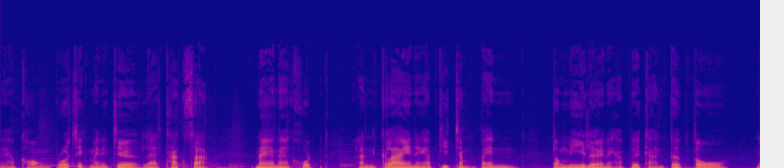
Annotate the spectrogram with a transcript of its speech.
นะครับของ Project Manager และทักษะในอนาคต อันใกล้นะครับที่จำเป็นต้องมีเลยนะครับ เพื่อการเติบโตใน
